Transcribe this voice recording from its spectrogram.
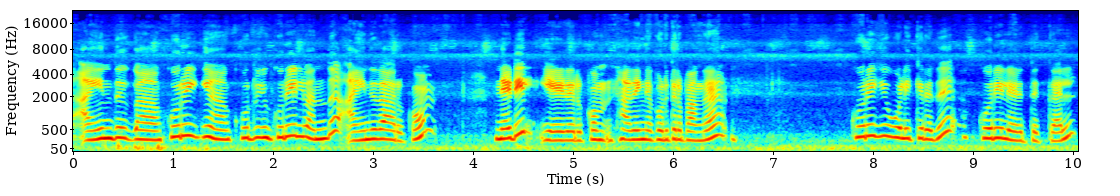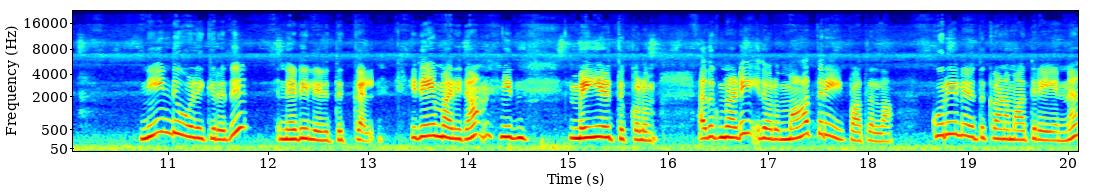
ஐந்து குறி குறி குறியில் வந்து ஐந்து தான் இருக்கும். நெடில் ஏழு இருக்கும். அது இங்கே கொடுத்துருப்பாங்க. குறுகி ஒழிக்கிறது குறில் எழுத்துக்கள் நீண்டு ஒழிக்கிறது நெடில் எழுத்துக்கள். இதே மாதிரி தான் இது மெய் எழுத்துக்களும். அதுக்கு முன்னாடி இதோட மாத்திரையை பார்த்துடலாம். குறியில் எழுத்துக்கான மாத்திரை என்ன?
